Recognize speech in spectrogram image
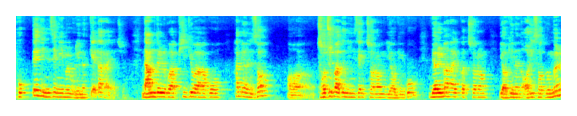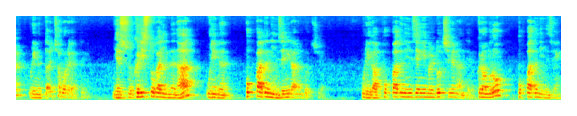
복된 인생임을 우리는 깨달아야죠. 남들과 비교하고 하면서 어, 저주받은 인생처럼 여기고 멸망할 것처럼 여기는 어리석음을 우리는 떨쳐버려야 돼요. 예수 그리스도가 있는 한 우리는 복받은 인생이라는 거죠. 우리가 복받은 인생임을 놓치면 안 돼요. 그러므로 복받은 인생,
